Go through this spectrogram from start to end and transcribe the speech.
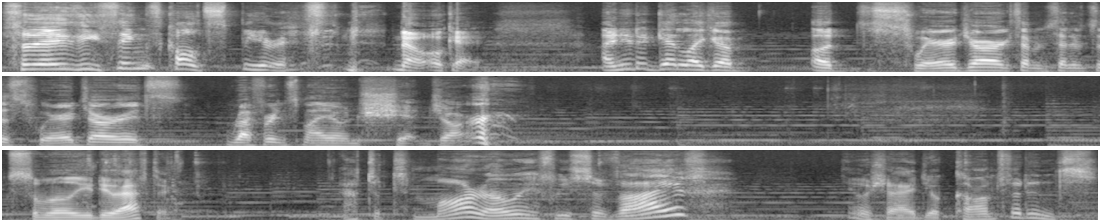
so there's these things called spirits. no, okay. I need to get like a, a swear jar, except instead of it's a swear jar, it's reference my own shit jar. so what will you do after? After tomorrow, if we survive? I wish I had your confidence.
